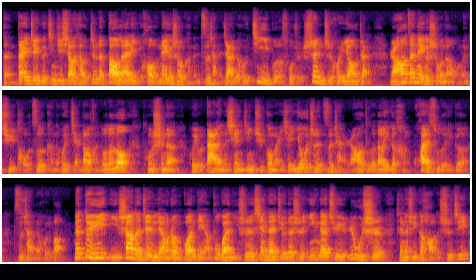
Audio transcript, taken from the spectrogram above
等待这个经济萧条真的到来了以后，那个时候可能资产的价格会进一步的缩水，甚至会腰斩。然后在那个时候呢，我们去投资可能会捡到很多的漏，同时呢，会有大量的现金去购买一些优质的资产，然后得到一个很快速的一个资产的回报。那对于以上的这两种观点啊，不管你是现在觉得是应该去入市，现在是一个好的时机，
